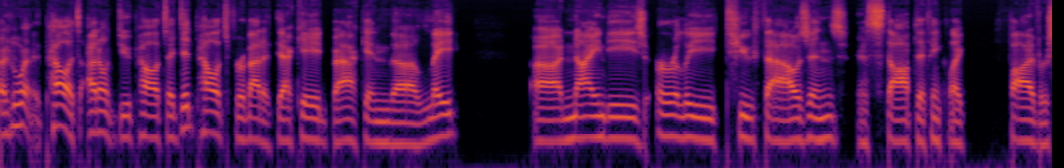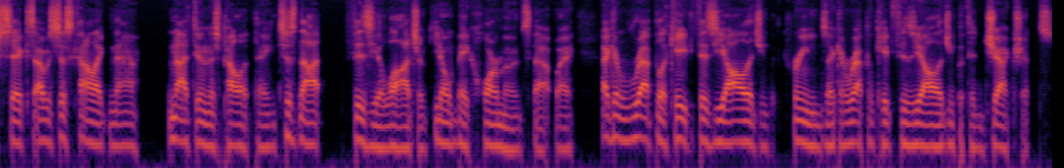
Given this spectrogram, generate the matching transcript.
But who, pellets, I don't do pellets. I did pellets for about a decade back in the late uh, 90s, early 2000s. It stopped, I think, like five or six. I was just kind of like, nah, I'm not doing this pellet thing. It's just not physiologic. You don't make hormones that way. I can replicate physiology with creams. I can replicate physiology with injections.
